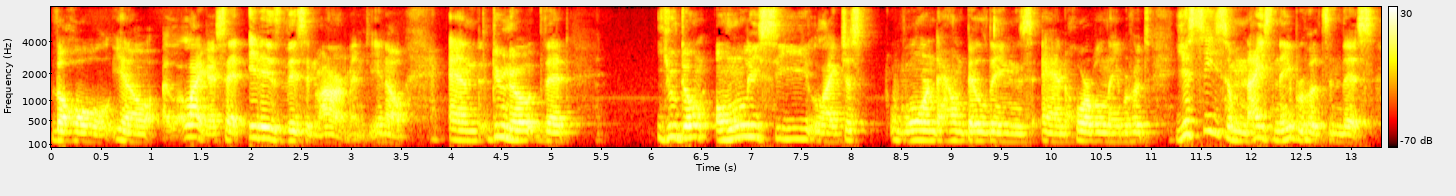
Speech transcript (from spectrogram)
the whole, you know, like I said, it is this environment, you know, and do note that you don't only see, like, just worn down buildings and horrible neighborhoods. You see some nice neighborhoods in this,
